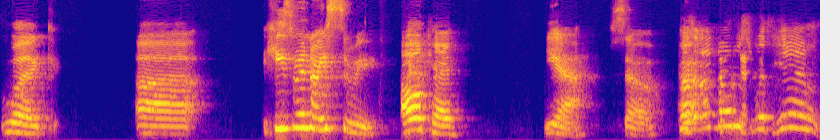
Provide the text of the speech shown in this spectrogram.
look, uh, he's been nice to me. Okay. Yeah. So. Because I noticed with him,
